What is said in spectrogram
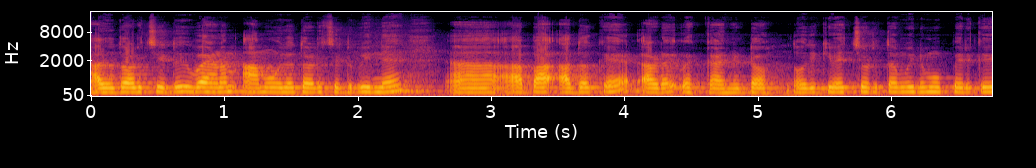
അത് തുടച്ചിട്ട് വേണം ആ മൂല തുടച്ചിട്ട് പിന്നെ അപ്പം അതൊക്കെ അവിടെ വെക്കാൻ കേട്ടോ ഒതുക്കി വെച്ചുകൊടുത്താൽ പിന്നെ മുപ്പേർക്ക്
